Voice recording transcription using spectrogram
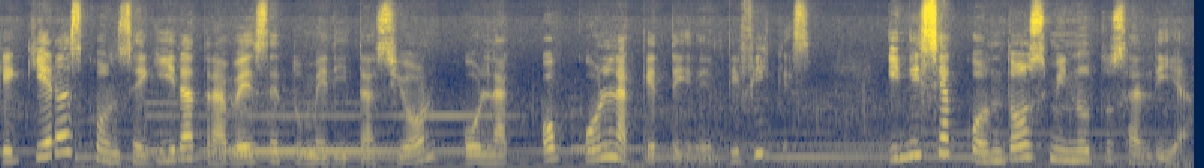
que quieras conseguir a través de tu meditación o, la, con la que te identifiques. Inicia con dos minutos al día.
